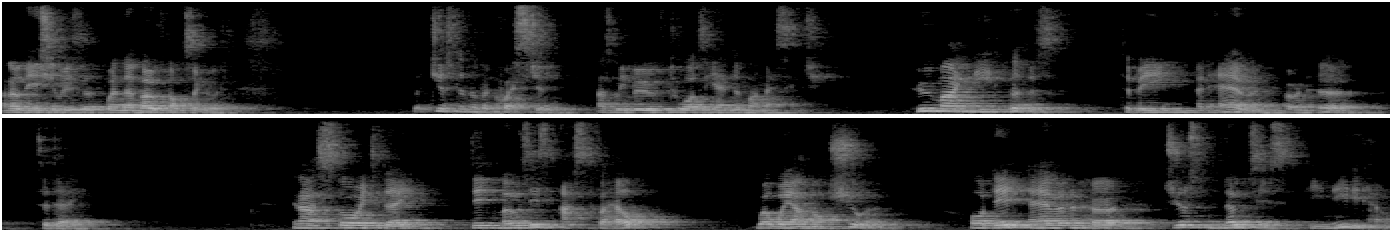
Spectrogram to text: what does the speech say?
I know the issue is that when they're both not so good. But just another question as we move towards the end of my message. Who might need us to be an Aaron or an Hur today? In our story today, did Moses ask for help? Well, we are not sure. Or did Aaron and Hur just notice he needed help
